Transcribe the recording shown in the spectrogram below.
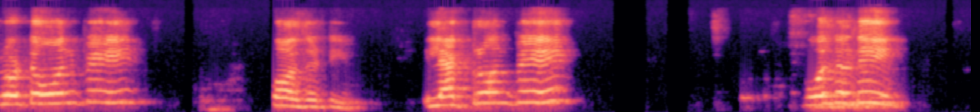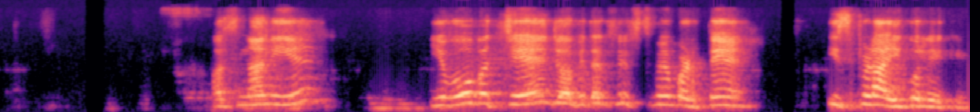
प्रोटॉन पे पॉजिटिव इलेक्ट्रॉन पे बोल जल्दी। हंसना नहीं है। ये वो बच्चे हैं जो अभी तक फिफ्थ में पढ़ते हैं इस पढ़ाई को लेके।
